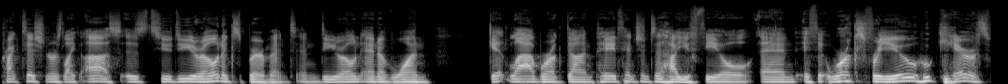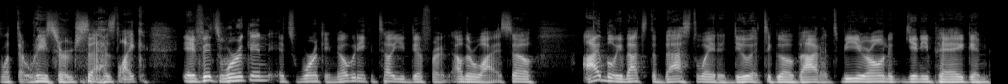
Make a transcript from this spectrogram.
practitioners like us, is to do your own experiment and do your own N of one get lab work done, pay attention to how you feel. And if it works for you, who cares what the research says? Like, if it's working, it's working. Nobody can tell you different otherwise. So, I believe that's the best way to do it, to go about it, to be your own guinea pig and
